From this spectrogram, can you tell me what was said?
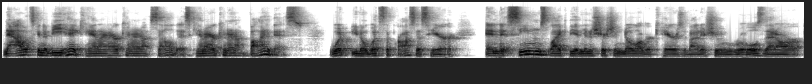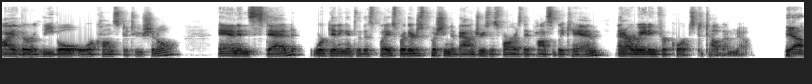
Now it's going to be hey can i or can i not sell this? Can i or can i not buy this? What you know what's the process here? And it seems like the administration no longer cares about issuing rules that are either legal or constitutional. And instead we're getting into this place where they're just pushing the boundaries as far as they possibly can and are waiting for courts to tell them no. Yeah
